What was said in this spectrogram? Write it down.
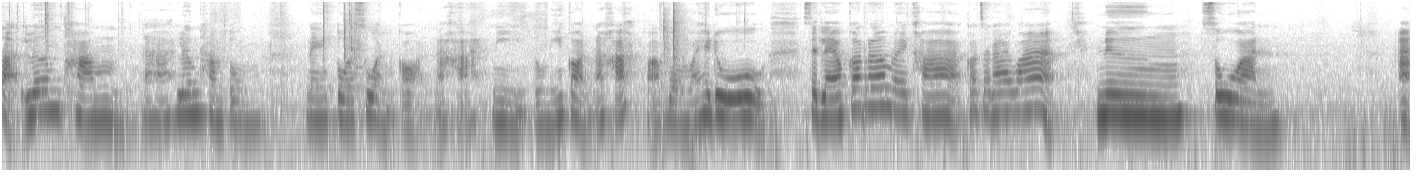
จะเริ่มทำนะคะ เริ่มทำตรงในตัวส่วนก่อนนะคะ นี่ตรงนี้ก่อนนะคะครูอัพวงไว้ให้ดู เสร็จแล้วก็เริ่มเลยค่ะ ก็จะได้ว่า 1 ส่วนอะ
